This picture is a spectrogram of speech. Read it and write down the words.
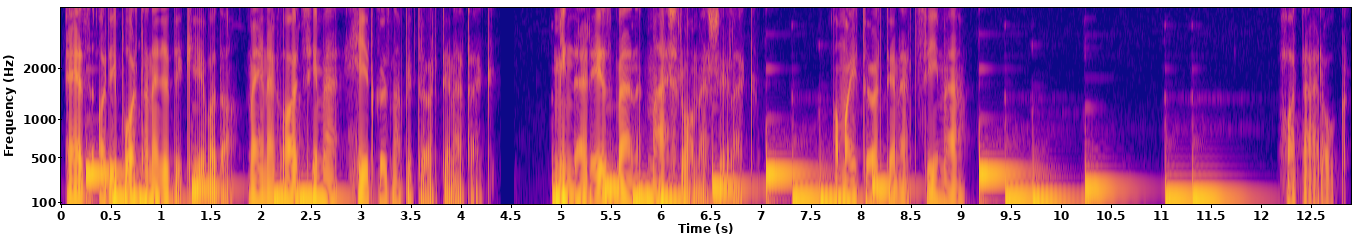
Ez a Riporta negyedik évada, melynek alcíme Hétköznapi történetek. Minden részben másról mesélek. A mai történet címe Határok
